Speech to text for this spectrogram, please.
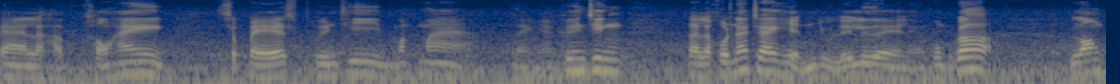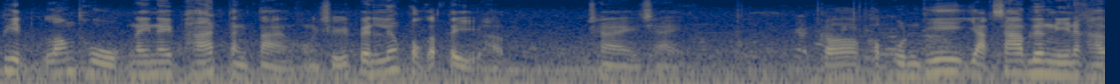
ฟนๆแหละครับเขาให้สเปซพื้นที่มากๆอะไรเงี้ยคือจริงๆหลายๆคนน่าจะเห็นอยู่เรื่อยๆอะไรเงี้ยผมก็ลองผิดลองถูกในในพาร์ทต่าง ๆ ของชีวิตเป็นเรื่องปกติครับ ใช่ใช่ก็ขอบคุณที่อยากทราบเรื่องนี้นะครับ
